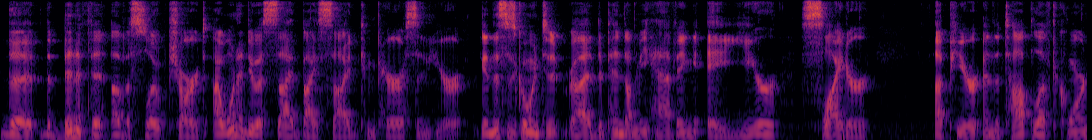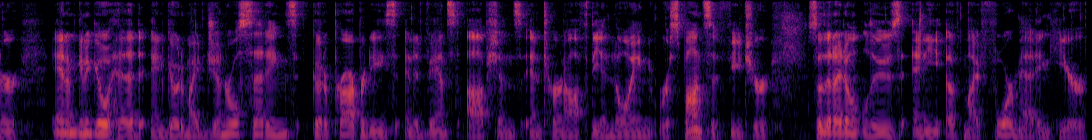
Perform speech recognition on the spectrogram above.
the, the benefit of a slope chart, I want to do a side-by-side comparison here. And this is going to uh, depend on me having a year slider up here in the top left corner. And I'm going to go ahead and go to my general settings, go to properties and advanced options and turn off the annoying responsive feature so that I don't lose any of my formatting here.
